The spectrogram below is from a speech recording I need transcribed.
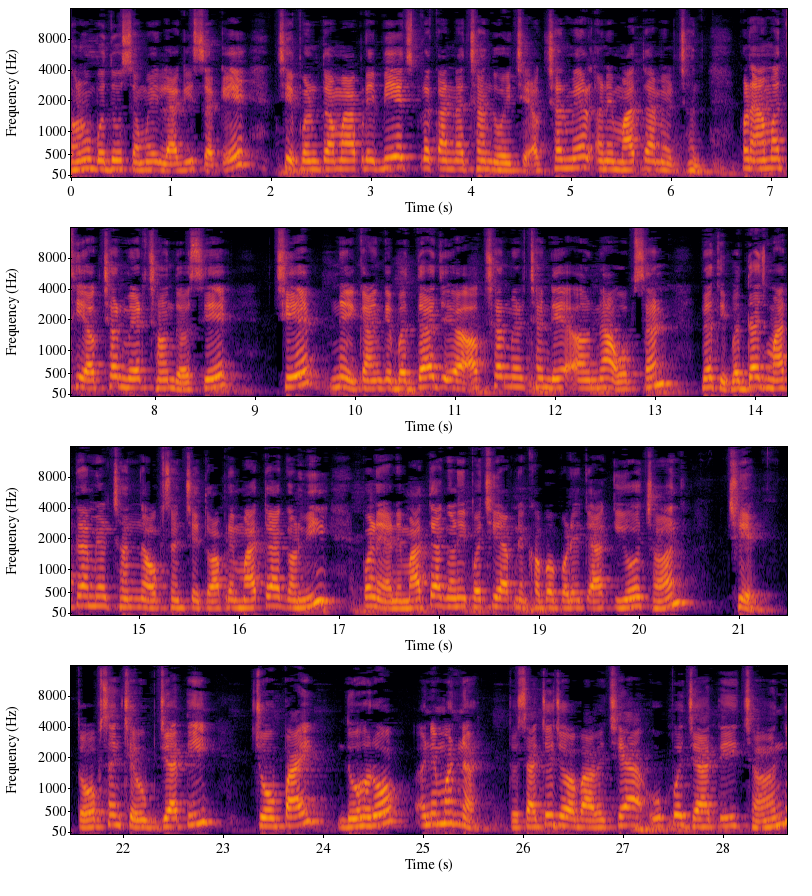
ઘણો બધો સમય લાગી શકે છે. પરંતુ આમાં આપણે બે જ પ્રકારના છંદ હોય છે, અક્ષરમેળ અને માતામેળ છંદ. પણ આમાંથી અક્ષરમેળ છંદ હશે છે નહીં, કારણ કે બધા જ અક્ષરમેળ છંદ ના ઓપ્શન નથી. બધા જ માત્રામેળ છંદના ઓપ્શન છે. તો આપણે માત્રા ગણવી પડે અને માત્રા ગણી પછી આપણે ખબર પડે કે આ કયો છંદ છે. તો ઓપ્શન છે ઉપજાતિ ચોપાઈ, દોહરો અને મન્નર. તો સાચો જવાબ આવે છે આ ઉપજાતિ છંદ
